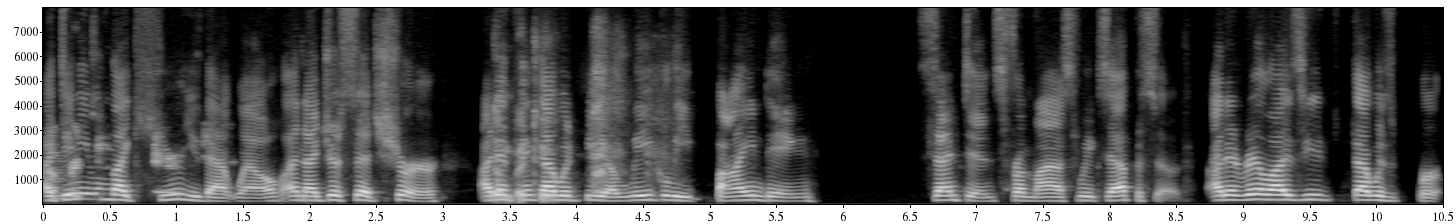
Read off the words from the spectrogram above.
I didn't even like hear you that well, and I just said sure. I didn't think two. that would be a legally binding sentence from last week's episode. I didn't realize you that was bur-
